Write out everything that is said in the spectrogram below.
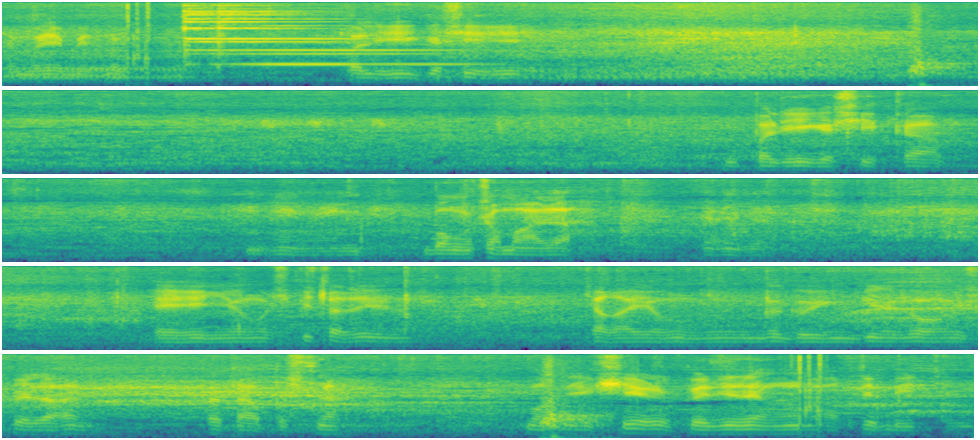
Yung malimit mo. Palihig kasi yung palihig kasi ka um, bong samala. Yan, yan. Eh, yung hospital yun. Tsaka yung gagawing ginagawang eskwelahan. Tatapos na. Mga next year, pwede nang activate yan.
